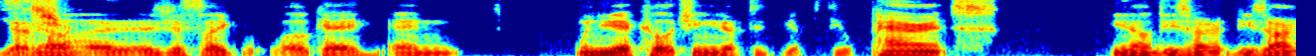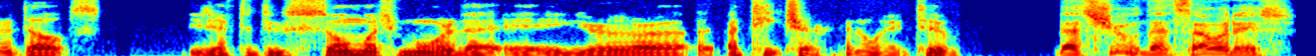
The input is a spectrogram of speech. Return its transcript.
yes, you know, it's just like well, okay. And when you get coaching, you have to you have to deal with parents. You know, these aren't these aren't adults. You have to do so much more that it, it- you're a, a teacher in a way too. That's true. That's how it is.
